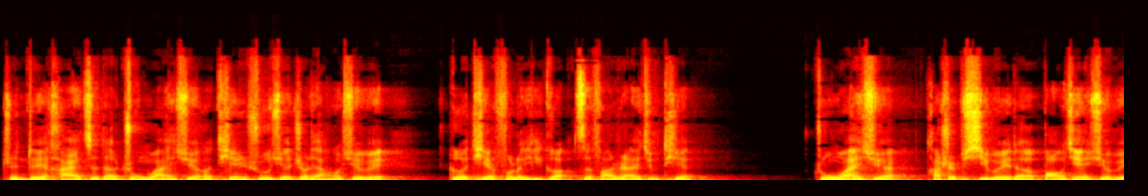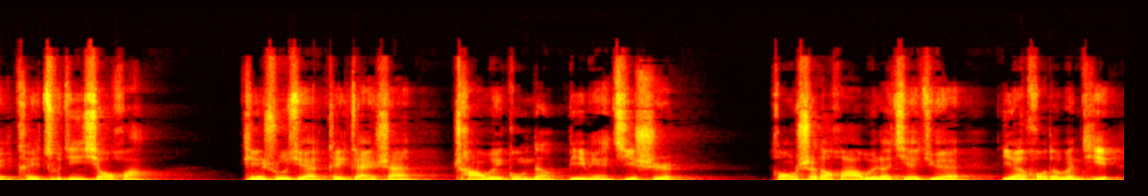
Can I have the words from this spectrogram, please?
针对孩子的中脘穴和天枢穴这两个穴位各贴敷了一个自发热艾灸贴。中脘穴它是脾胃的保健穴位，可以促进消化；天枢穴可以改善肠胃功能，避免积食。同时的话，为了解决咽喉的问题，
